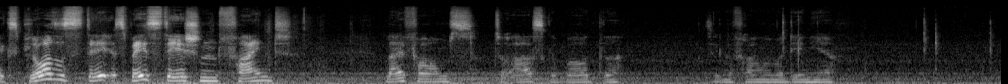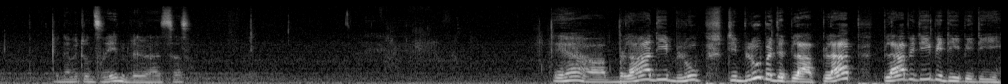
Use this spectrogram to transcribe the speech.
Explore the sta space station, find life forms to ask about the. Deswegen fragen wir mal den hier. Wenn er mit uns reden will, heißt das. Ja, bladi blub, die blube de blab, blab, blabidibidibidi.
